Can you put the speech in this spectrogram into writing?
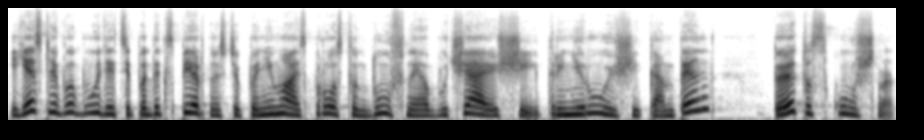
И если вы будете под экспертностью понимать просто душный, обучающий, тренирующий контент, то это скучно.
